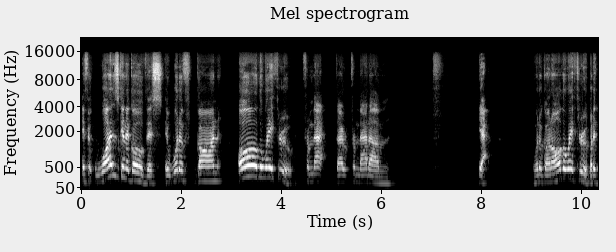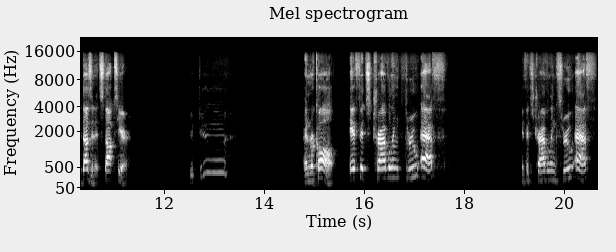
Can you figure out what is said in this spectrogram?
If it was going to go this, it would have gone all the way through from that, from that, um, yeah, would have gone all the way through, but it doesn't. It stops here. And recall, if it's traveling through F, if it's traveling through F,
